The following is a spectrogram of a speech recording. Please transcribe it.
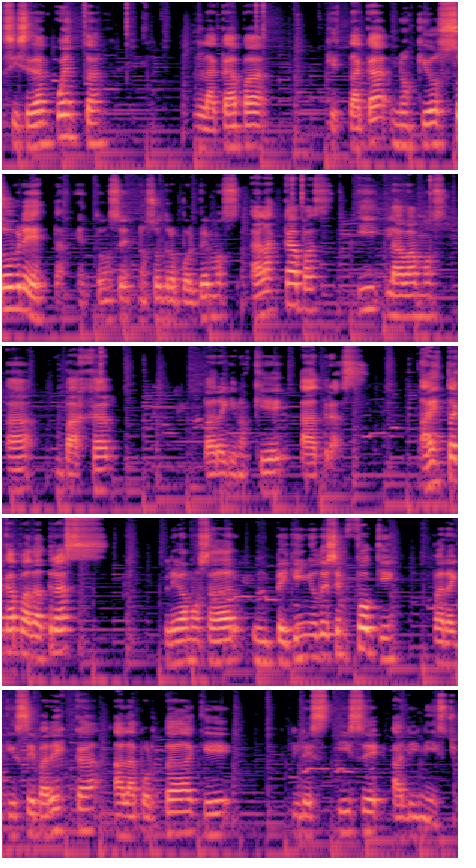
si se dan cuenta, la capa que está acá nos quedó sobre esta. Entonces nosotros volvemos a las capas y la vamos a bajar para que nos quede atrás. A esta capa de atrás le vamos a dar un pequeño desenfoque para que se parezca a la portada que les hice al inicio.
